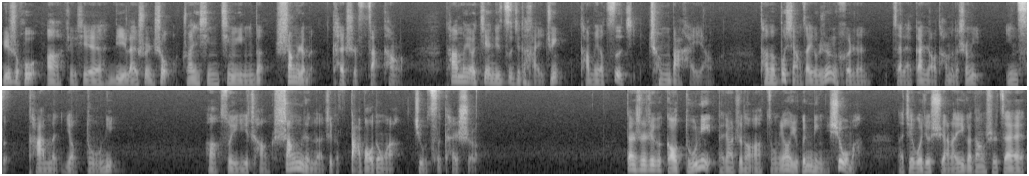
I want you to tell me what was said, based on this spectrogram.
于是乎啊，这些逆来顺受、专心经营的商人们开始反抗了。他们要建立自己的海军，他们要自己称霸海洋，他们不想再有任何人再来干扰他们的生意，因此他们要独立。啊，所以一场商人的这个大暴动啊，就此开始了。但是这个搞独立，大家知道啊，总要有个领袖嘛。那结果就选了一个当时在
